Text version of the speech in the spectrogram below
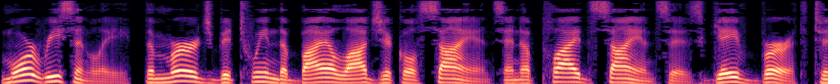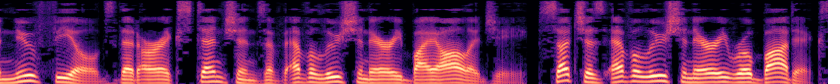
More recently, the merge between the biological science and applied sciences gave birth to new fields that are extensions of evolutionary biology, such as evolutionary robotics,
